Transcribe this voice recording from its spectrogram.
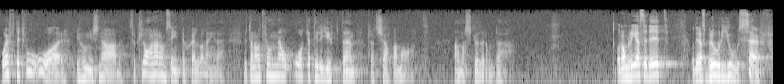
Och efter två år i hungersnöd så klarade de sig inte själva längre utan de var tvungna att åka till Egypten för att köpa mat. Annars skulle de dö. Och de reser dit och deras bror Josef,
